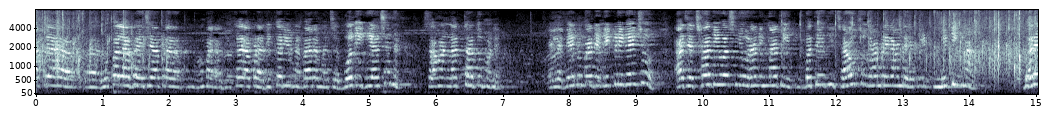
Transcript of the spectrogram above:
આપણા રૂપાલાભાઈ જે આપણા, અમારા દીકરા, આપણા દીકરીઓના બારામાં જે બોલી ગયા છે ને, શ્રાવણ નથી થતું મને એટલે બેનું માટે નીકળી ગઈ છું. આજે છ દિવસની હું રનિંગમાંથી બધેથી જાઉં છું ગામડે ગામડે. મિટિંગમાં ઘરે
